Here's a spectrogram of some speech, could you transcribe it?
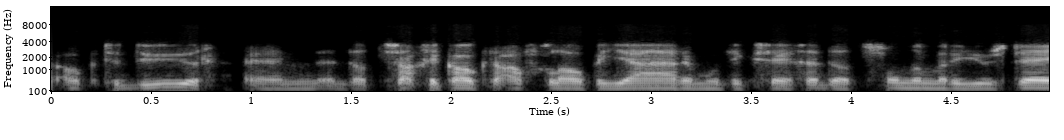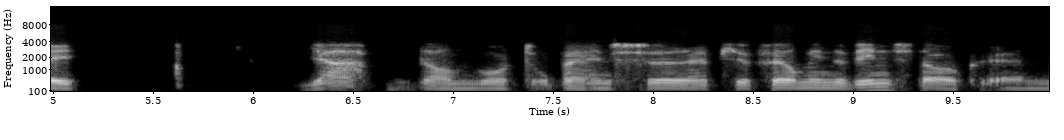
ook te duur. En dat zag ik ook de afgelopen jaren, moet ik zeggen, dat zonder Marie ja, dan wordt opeens, heb je veel minder winst ook. En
